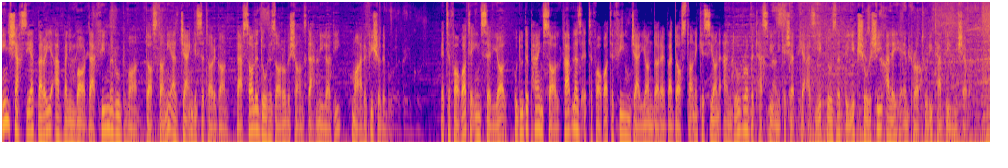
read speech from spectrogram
این شخصیت برای اولین بار در فیلم روگوان داستانی از جنگ ستارگان در سال 2016 میلادی معرفی شده بود. اتفاقات این سریال حدود پنج سال قبل از اتفاقات فیلم جریان دارد و داستان کسیان اندور را به تصویر می کشد که از یک دزد به یک شورشی علیه امپراتوری تبدیل می شود.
